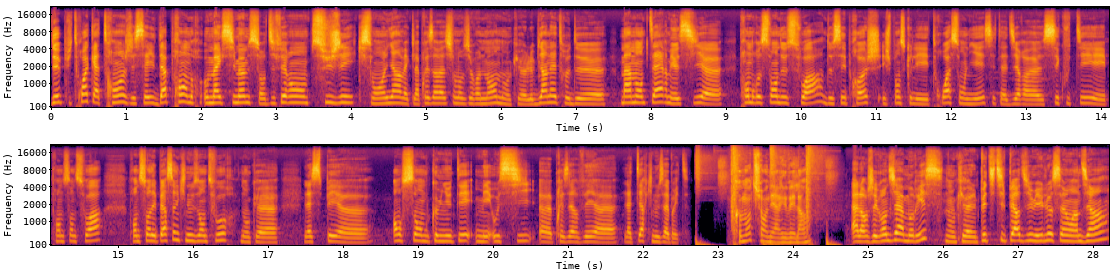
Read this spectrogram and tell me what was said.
depuis 3-4 ans, j'essaye d'apprendre au maximum sur différents sujets qui sont en lien avec la préservation de l'environnement, donc euh, le bien-être de maman terre, mais aussi euh, prendre soin de soi, de ses proches. Et je pense que les trois sont liés, c'est-à-dire euh, s'écouter et prendre soin de soi, prendre soin des personnes qui nous entourent, donc l'aspect ensemble, communauté, mais aussi préserver la terre qui nous abrite. Comment tu en es arrivé là? Alors j'ai grandi à Maurice, donc euh, une petite île perdue au milieu de l'océan Indien.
